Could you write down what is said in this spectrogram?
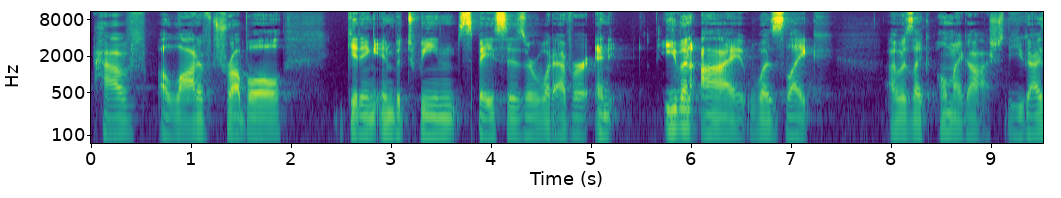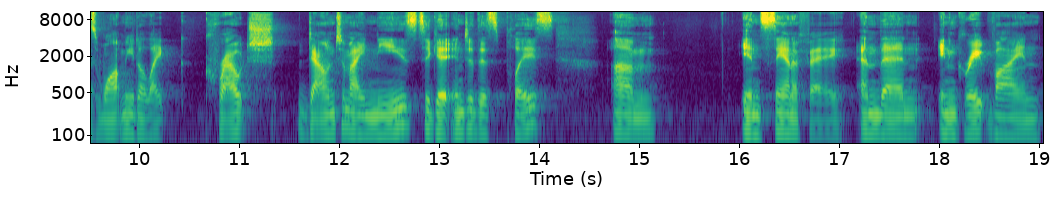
have a lot of trouble getting in between spaces or whatever. And even I was like, I was like, oh my gosh, you guys want me to like crouch down to my knees to get into this place um, in Santa Fe. And then in Grapevine,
